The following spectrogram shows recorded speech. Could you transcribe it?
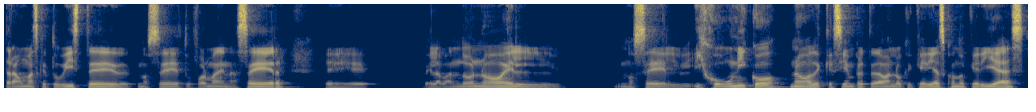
traumas que tuviste, no sé, tu forma de nacer, eh, el abandono, el, no sé, el hijo único, ¿no? De que siempre te daban lo que querías cuando querías.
